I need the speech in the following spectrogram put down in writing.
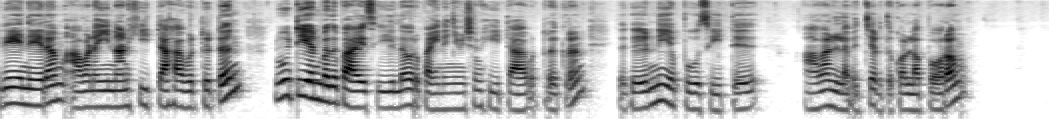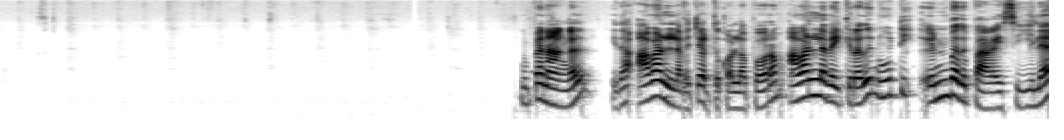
இதே நேரம் அவனை நான் ஹீட்டாக விட்டுட்டேன். நூற்றி எண்பது பாயசியில் ஒரு பதினஞ்சு நிமிஷம் ஹீட்டாக விட்டுருக்குறேன். இதுக்கு எண்ணெயை பூசிட்டு அவனில் வச்சு எடுத்துக்கொள்ள போகிறோம். இப்போ நாங்கள் இதை அவனில் வச்சு எடுத்துக்கொள்ள போகிறோம். அவனில் வைக்கிறது நூற்றி எண்பது பகைசியில்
